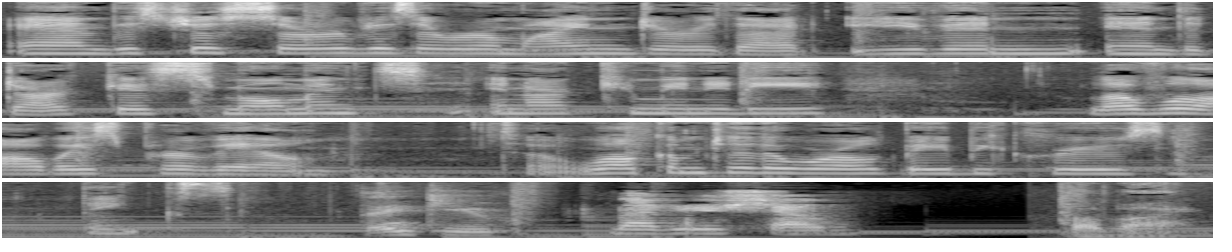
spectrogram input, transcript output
And this just served as a reminder that even in the darkest moments in our community, love will always prevail. So, welcome to the world, baby Cruz. Thanks. Thank you. Love your show. Bye bye.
